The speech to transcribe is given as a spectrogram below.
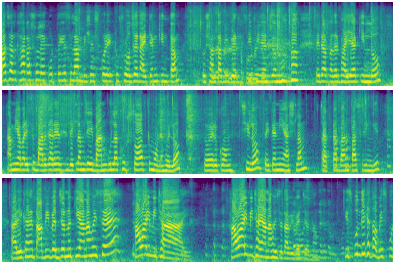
বাজার ঘাট আসলে করতে গেছিলাম বিশেষ করে একটু ফ্রোজেন আইটেম কিনতাম। তো শান্তাবিবের টিফিনের জন্য এটা আপনাদের ভাইয়া কিনলো। আমি আবার একটু বার্গারের দেখলাম যে এই বানগুলা খুব সফট মনে হইল। তো এরকম ছিল তো এটা নিয়ে আসলাম। চারটা বান পাঁচ রিঙ্গিত। আর এখানে তাবিবের জন্য কি আনা হয়েছে হাওয়াই মিঠাই। হাওয়াই মিঠাই আনা হয়েছে তাবিবের জন্য। স্পুন দেখে তো হবে স্পুন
